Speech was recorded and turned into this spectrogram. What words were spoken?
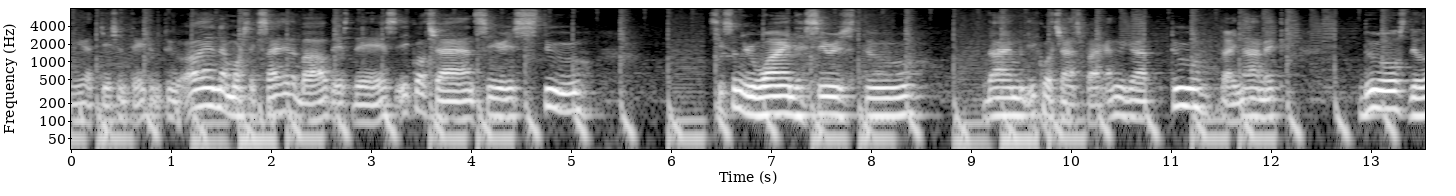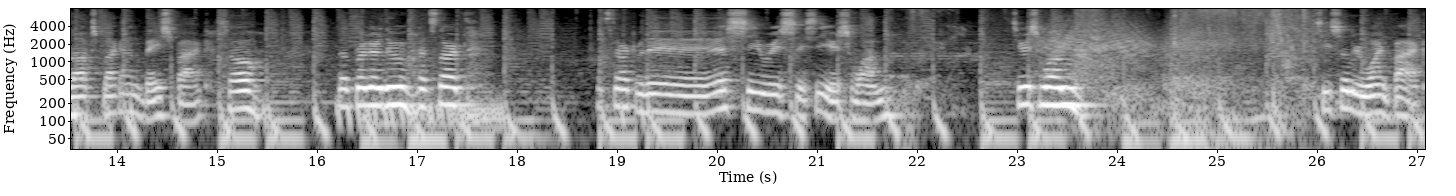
we got Jayson Tatum too. Oh, and I'm most excited about is this Equal Chance Series 2 Season Rewind Series 2 Diamond Equal Chance pack. And we got two dynamic duels, deluxe pack, and base pack. So, without further ado, let's start. Let's start with this series, series 1. Series 1 Season Rewind pack.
